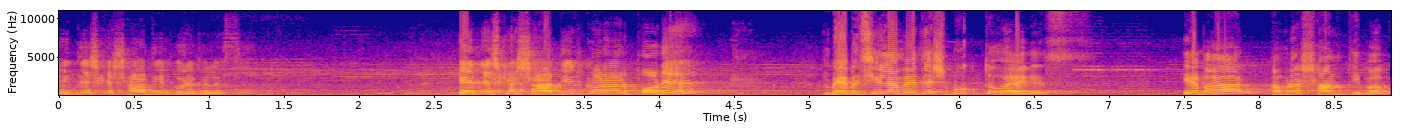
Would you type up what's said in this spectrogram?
এই দেশকে স্বাধীন করে ফেলেছে। এদেশকে স্বাধীন করার পরে ভেবেছিলাম এদেশ মুক্ত হয়ে গেছে। এবার আমরা শান্তি পাব,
